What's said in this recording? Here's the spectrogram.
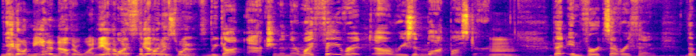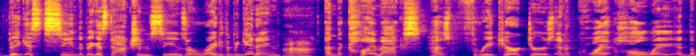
We Yeah, don't need well, another one. The other one's the, other point one's is we, we got action in there. My favorite uh, recent Hmm. blockbuster that inverts everything. The biggest scene, the biggest action scenes are right at the beginning, Uh-huh. and the climax has three characters in a quiet hallway in the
